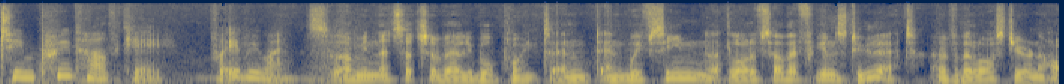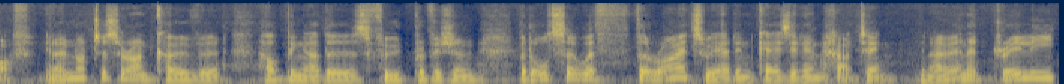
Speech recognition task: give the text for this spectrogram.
to improve healthcare for everyone. So, I mean, that's such a valuable point, and and we've seen a lot of South Africans do that over the last year and a half. You know, not just around COVID, helping others, food provision, but also with the riots we had in KZN and Gauteng. You know, and it really,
